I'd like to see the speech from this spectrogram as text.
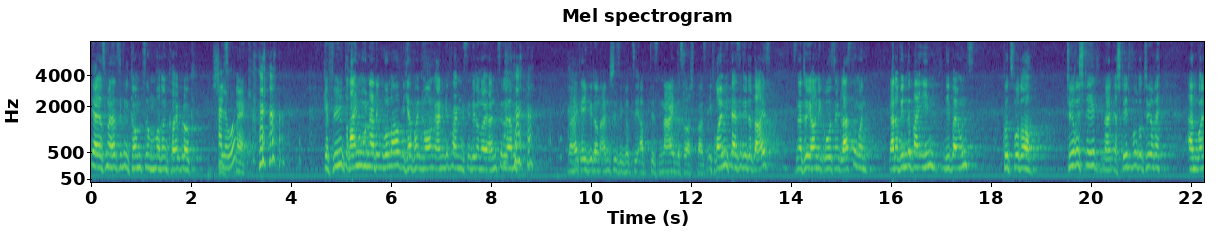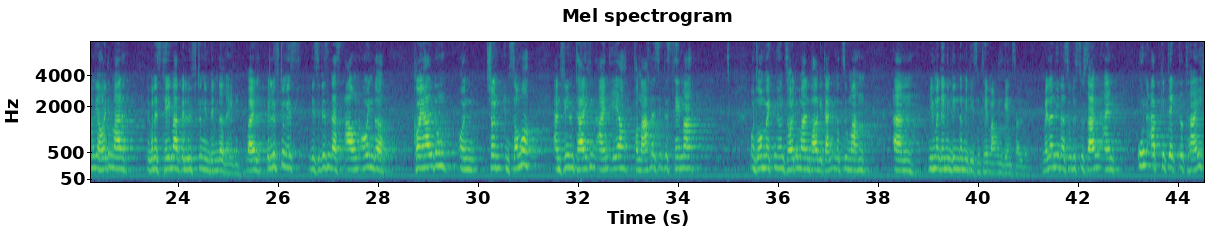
Ja, erstmal herzlich willkommen zum Modern Koi Blog. She's Hallo. Back. Gefühlt drei Monate Urlaub. Ich habe heute Morgen angefangen, sie wieder neu anzulernen. Nachher kriege ich wieder einen Anschluss, ich würde sie abdissen. Nein, das war Spaß. Ich freue mich, dass sie wieder da ist. Das ist natürlich auch eine große Entlastung. Und da der Winter bei Ihnen, wie bei uns, kurz vor der Türe steht, nein, er steht vor der Türe, ähm, wollen wir heute mal über das Thema Belüftung im Winter reden. Weil Belüftung ist, wie Sie wissen, das A und O in der Keuhaltung und schon im Sommer an vielen Teichen ein eher vernachlässigtes Thema. Und darum möchten wir uns heute mal ein paar Gedanken dazu machen, ähm, wie man denn im Winter mit diesem Thema umgehen sollte. Melanie, was würdest du sagen? Ein unabgedeckter Teich,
